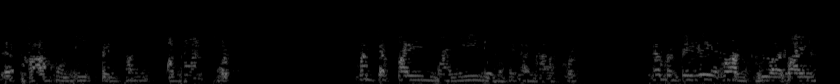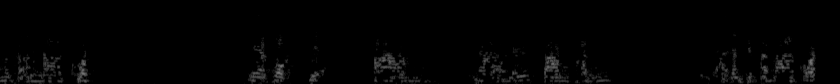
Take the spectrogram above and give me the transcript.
และถามพวกนี้เป็นทั้งอนาคต มันจะไปไหนเนี่ยมันเป็นอนาคต แล้วมันไปเร่ร่อนคืออะไรมันก็อนาคต เนี่ยพวกเนี่ยตามนาหรือตามผัน อาจจะเป็นอนาคต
